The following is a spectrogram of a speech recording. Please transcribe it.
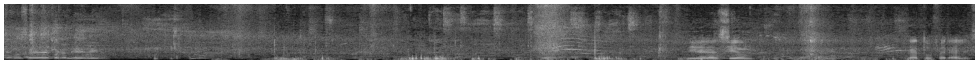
Que no se ve para mí del delito. Liberación. Gatos ferales.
